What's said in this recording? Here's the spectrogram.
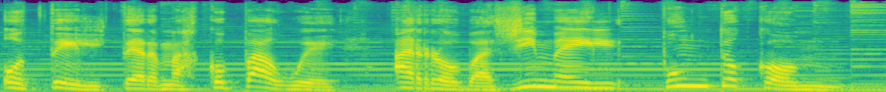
hoteltermascopahue.gmail.com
